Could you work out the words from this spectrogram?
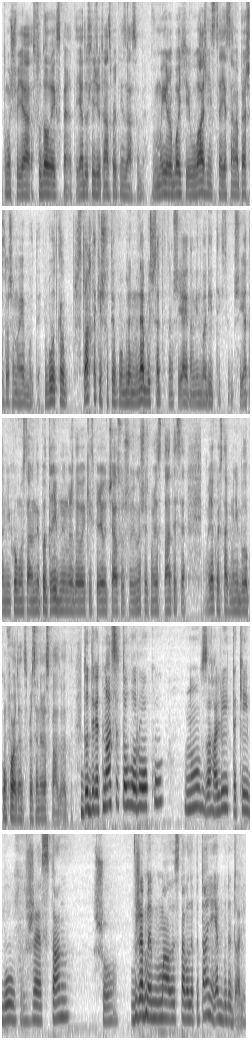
тому що я судовий експерт. Я досліджую транспортні засоби. В моїй роботі уважність це є саме перше, те, що має бути. Був такий страх такий, що типу, блін, мене будуть читати, там, що я там інвалід, що я там нікому стану не потрібний, можливо, якийсь період часу, що ну, щось може статися. Якось так мені було комфортно про це не розказувати. До 19-го року, ну, взагалі, такий був вже стан, що вже ми мали ставили питання, як буде далі.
